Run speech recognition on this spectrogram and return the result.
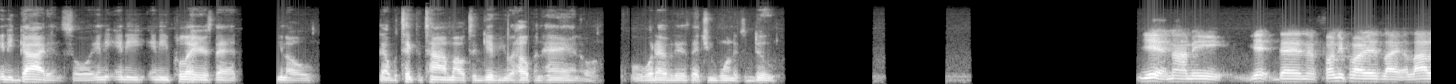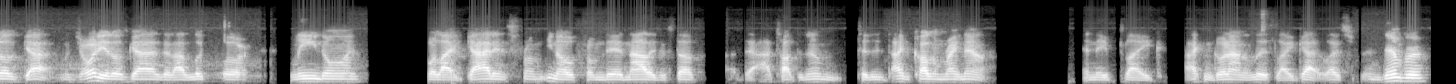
any guidance or any any any players that you know that would take the time out to give you a helping hand or, or whatever it is that you wanted to do. Yeah, no, I mean, yeah. Then the funny part is like a lot of those guys, majority of those guys that I looked for, leaned on for like guidance from you know from their knowledge and stuff. that I talk to them to. I can call them right now, and they like I can go down the list. Like got like in Denver,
